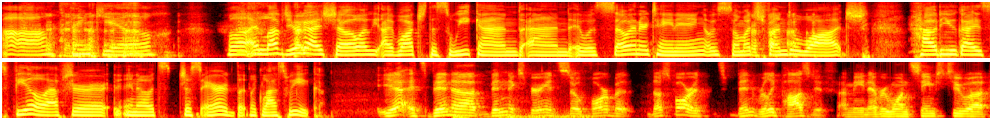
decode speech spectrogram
Aw, thank you. Well, I loved your guys' show. I, I watched this weekend and it was so entertaining. It was so much fun to watch. How do you guys feel after, you know, it's just aired like last week? Yeah, it's been uh been an experience so far, but thus far it's been really positive. I mean, everyone seems to uh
